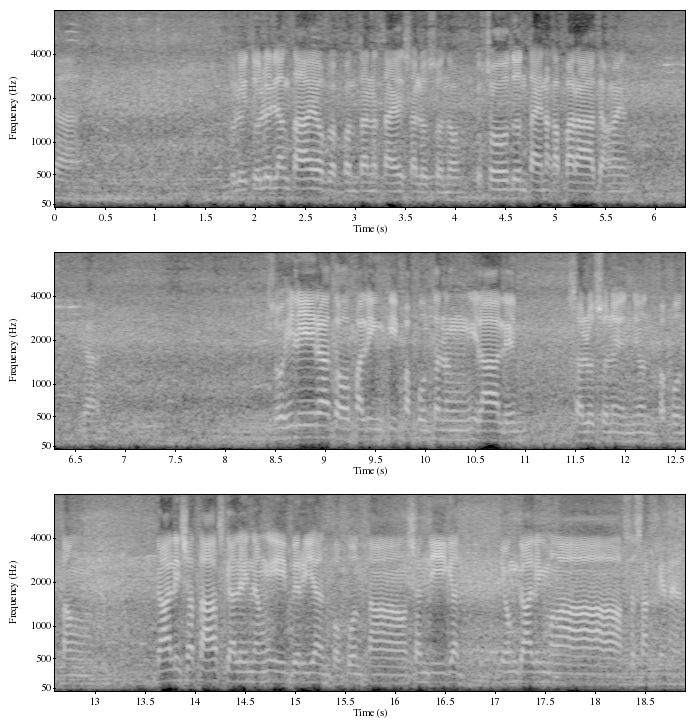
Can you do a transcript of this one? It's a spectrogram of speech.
Yan. Tuloy-tuloy lang tayo, papunta na tayo sa Luzon. No? So doon tayo nakaparada ngayon. Yan. So hilira to, palingki papunta ng ilalim sa Luzon na yun, papuntang galing sa taas, galing ng Iberian, papuntang Sandigan. Yung galing mga sasakyan yan.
